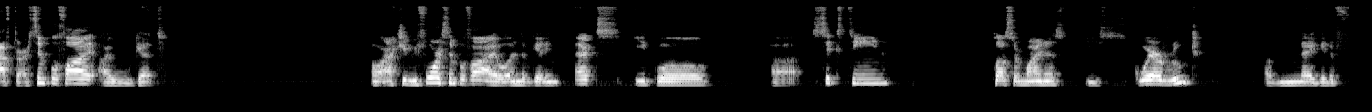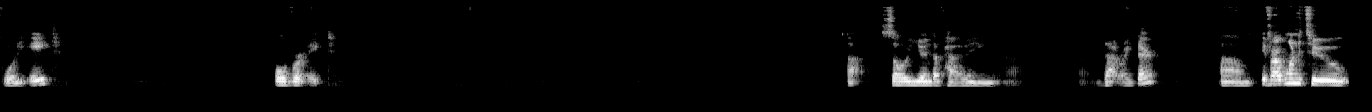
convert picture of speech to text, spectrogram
after I simplify, I will get, or actually before I simplify, I will end up getting x equal uh, 16 plus or minus the square root of negative 48 over 8. Uh, so you end up having uh, that right there. Um, if I wanted to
